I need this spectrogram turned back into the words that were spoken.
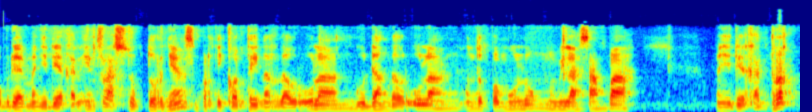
kemudian menyediakan infrastrukturnya seperti kontainer daur ulang, gudang daur ulang untuk pemulung memilah sampah, menyediakan truk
